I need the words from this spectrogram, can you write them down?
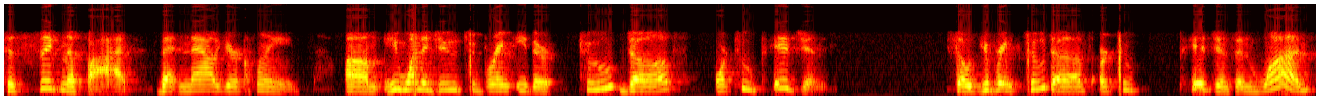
to signify that now you're clean. Um, he wanted you to bring either two doves or two pigeons. So you bring two doves or two pigeons, and one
